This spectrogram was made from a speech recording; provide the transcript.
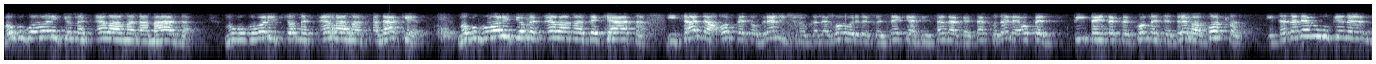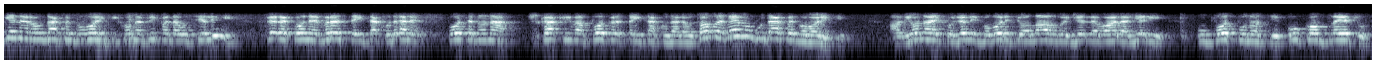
Mogu govoriti o meselama namaza, mogu govoriti o meselama sadake, mogu govoriti o meselama zekata. I sada opet ograničeno kada govori dakle zekat i sadaka i tako dalje, opet pitanje dakle kome se treba poslati. I tada ne mogu generalno dakle govoriti kome pripada u cijelini sve dakle one vrste i tako dalje, posebno ona škakljiva podvrsta i tako dalje. O tome ne mogu dakle govoriti. Ali onaj ko želi govoriti o Allahove dželle vala vjeri u potpunosti, u kompletu,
